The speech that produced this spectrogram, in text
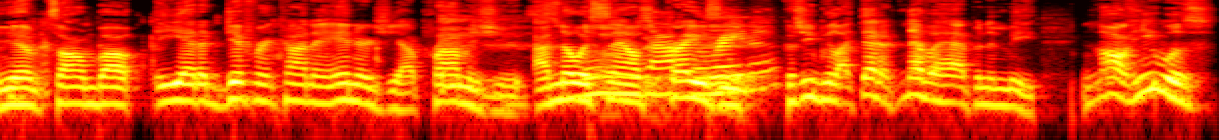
You know what I'm talking about? He had a different kind of energy, I promise you. I know it sounds crazy because you'd be like, that had never happened to me. No, he was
